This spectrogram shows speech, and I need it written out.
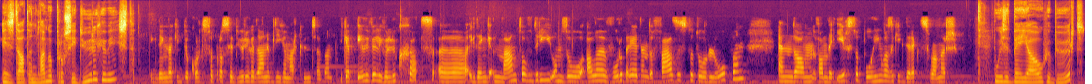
Is dat een lange procedure geweest? Ik denk dat ik de kortste procedure gedaan heb die je maar kunt hebben. Ik heb heel veel geluk gehad. Uh, ik denk een maand of drie om zo alle voorbereidende fases te doorlopen. En dan van de eerste poging was ik direct zwanger. Hoe is het bij jou gebeurd?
